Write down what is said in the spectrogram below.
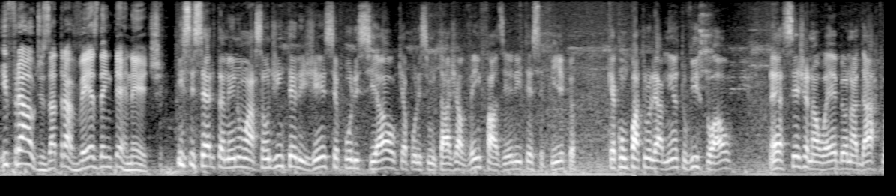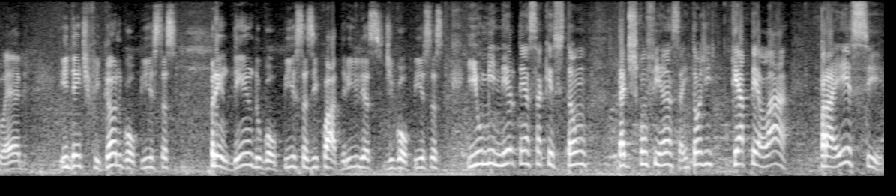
e fraudes através da internet. E se insere também numa ação de inteligência policial que a Polícia Militar já vem fazendo e intensifica, que é com patrulhamento virtual né, seja na web ou na dark web, identificando golpistas, prendendo golpistas e quadrilhas de golpistas. E o mineiro tem essa questão da desconfiança. Então a gente quer apelar para esse,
